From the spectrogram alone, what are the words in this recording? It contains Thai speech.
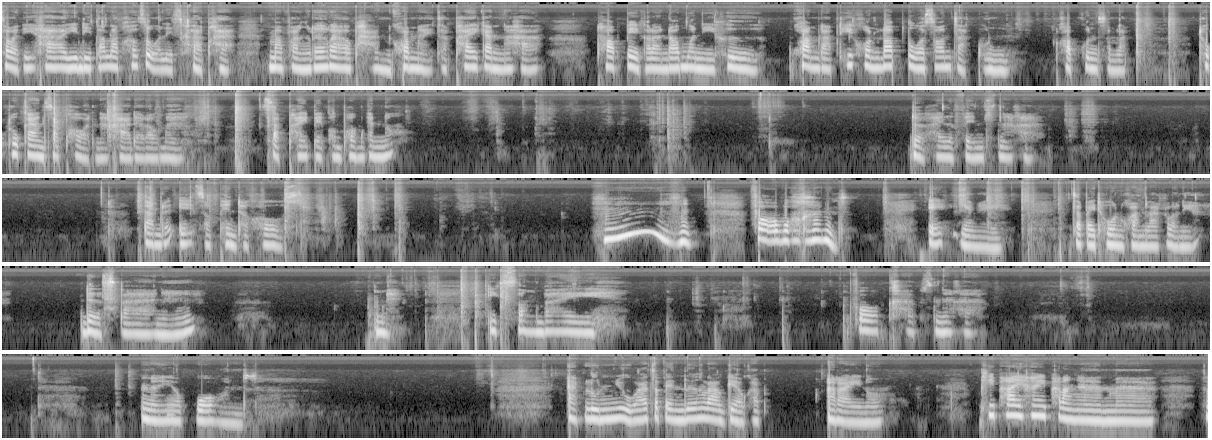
สวัสดีค่ะ ยินดีต้อนรับเข้าสู่ Alice Club ค่ะ มาฟังเรื่องราวผ่านความหมายจากไพ่กันนะคะท็อปเปกรันดอมวันนี้คือ ความลับที่คนรอบตัวซ่อนจากคุณ ขอบคุณสำหรับทุกๆการซัพพอร์ตนะคะ เดี๋ยวเรามา สับไพ่ไปพร้อม ๆ กันเนาะ The Hierophant นะคะ ตามด้วย Ace of Pentacles หืม Four of Wands เอ๊ะ ยังไง จะไปโทนความรักเหรอเนี่ย The Star นะอีกสองใบ Four of Cups นะคะ Nine of Wands แอบลุ้นอยู่ว่าจะเป็นเรื่องราวเกี่ยวกับอะไรเนาะพี่ไพ่ให้พลังงานมา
